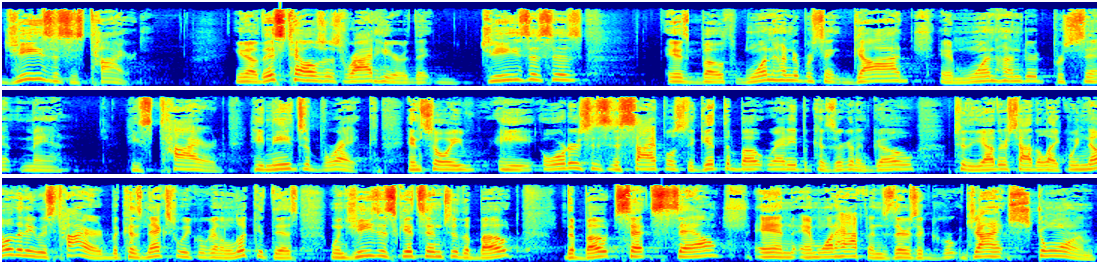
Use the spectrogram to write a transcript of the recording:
Jesus is tired. You know, this tells us right here that Jesus is, both 100% God and 100% man. He's tired. He needs a break. And so he, he orders his disciples to get the boat ready because they're going to go to the other side of the lake. We know that he was tired because next week we're going to look at this. When Jesus gets into the boat, the boat sets sail, and, and what happens? There's a gr- giant storm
